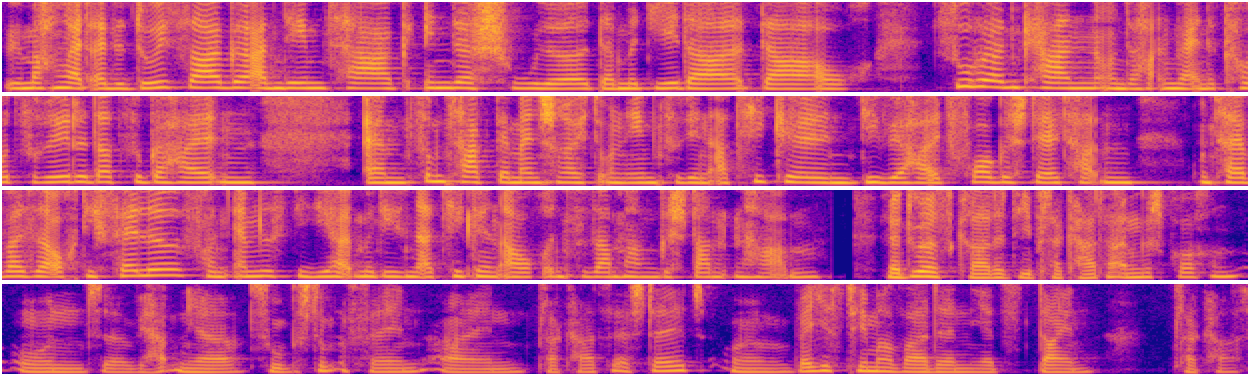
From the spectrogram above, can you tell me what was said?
wir machen halt eine Durchsage an dem Tag in der Schule, damit jeder da auch zuhören kann. Und da hatten wir eine kurze Rede dazu gehalten ähm, zum Tag der Menschenrechte und eben zu den Artikeln, die wir halt vorgestellt hatten und teilweise auch die Fälle von Amnesty, die halt mit diesen Artikeln auch in Zusammenhang gestanden haben. Ja, du hast gerade die Plakate angesprochen und äh, wir hatten ja zu bestimmten Fällen ein Plakat erstellt. Ähm, welches Thema war denn jetzt dein Plakat?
